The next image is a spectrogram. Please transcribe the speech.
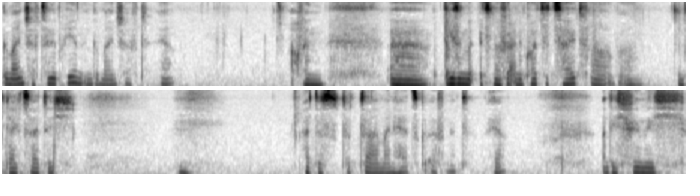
Gemeinschaft, zelebrieren in Gemeinschaft, ja. Auch wenn äh, diese jetzt nur für eine kurze Zeit war, aber und gleichzeitig hm, hat es total mein Herz geöffnet, ja. Und ich fühle mich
